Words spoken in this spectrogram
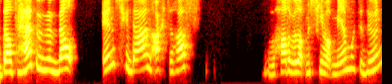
Dat hebben we wel eens gedaan. Achteraf hadden we dat misschien wat meer moeten doen.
